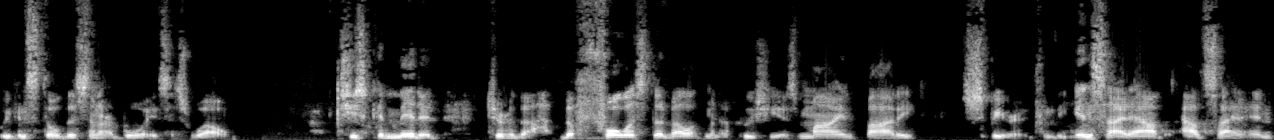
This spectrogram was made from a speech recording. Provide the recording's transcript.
We've instilled this in our boys as well. She's committed to the, the fullest development of who she is mind, body, spirit, from the inside out, outside in,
